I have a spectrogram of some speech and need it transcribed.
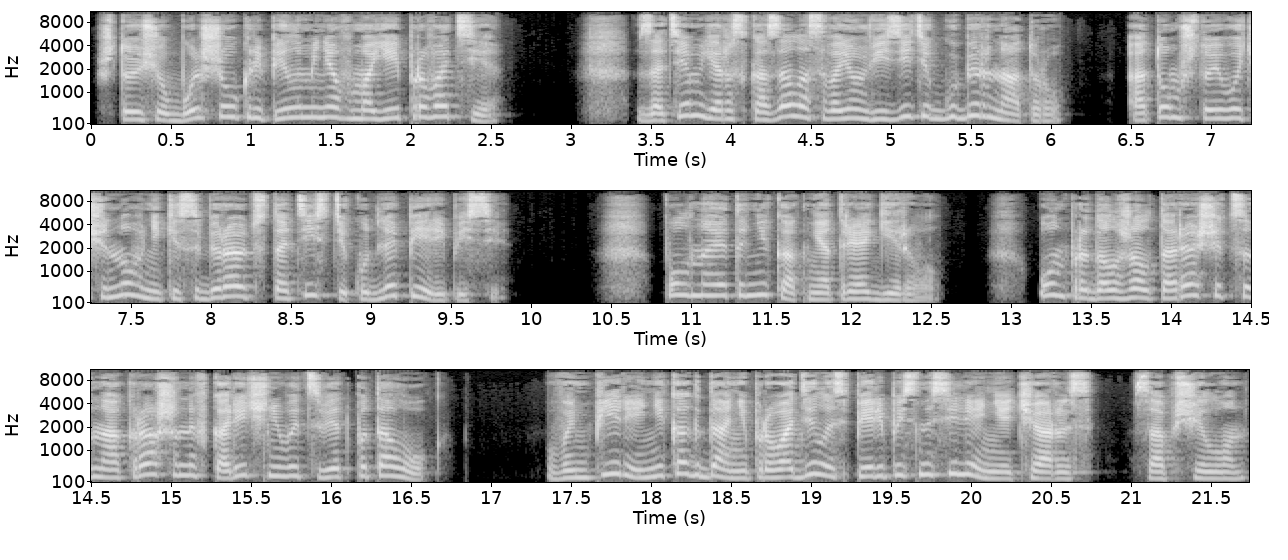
что еще больше укрепило меня в моей правоте. Затем я рассказал о своем визите к губернатору, о том, что его чиновники собирают статистику для переписи. Пол на это никак не отреагировал. Он продолжал таращиться на окрашенный в коричневый цвет потолок. «В империи никогда не проводилась перепись населения, Чарльз», — сообщил он.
